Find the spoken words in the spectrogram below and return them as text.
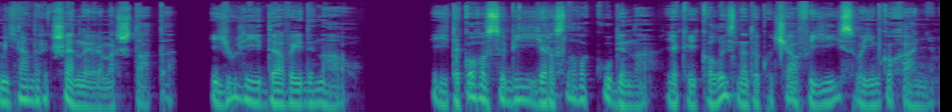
ім'я нареченої Ремерштата Юлії Давейденау і такого собі Ярослава Кубіна, який колись надокучав їй своїм коханням.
